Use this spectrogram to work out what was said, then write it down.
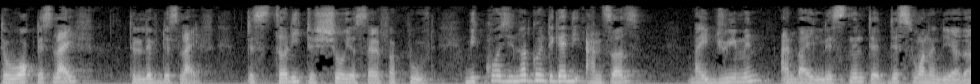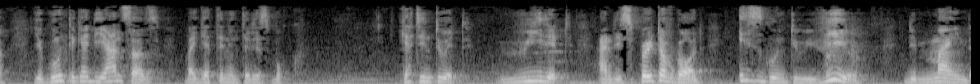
to walk this life, to live this life, to study to show yourself approved. Because you're not going to get the answers by dreaming and by listening to this one and the other. You're going to get the answers by getting into this book. Get into it, read it, and the Spirit of God is going to reveal the mind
